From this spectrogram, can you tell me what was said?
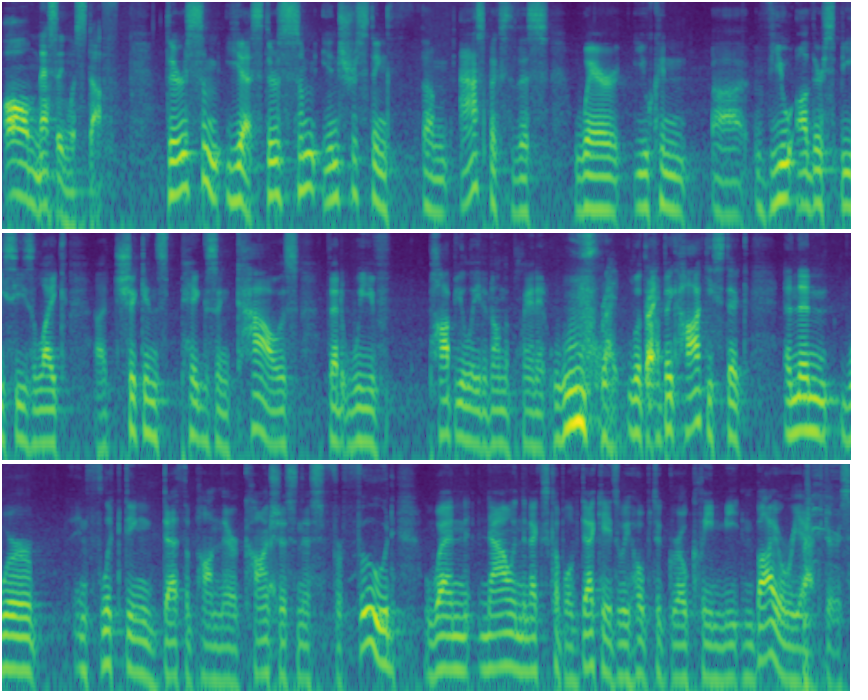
all messing with stuff. There's some, yes, there's some interesting um, aspects to this where you can uh, view other species like uh, chickens, pigs, and cows that we've populated on the planet woof, Right, with a big hockey stick, and then we're inflicting death upon their consciousness for food when now in the next couple of decades we hope to grow clean meat in bioreactors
